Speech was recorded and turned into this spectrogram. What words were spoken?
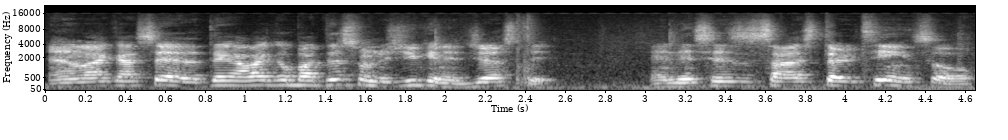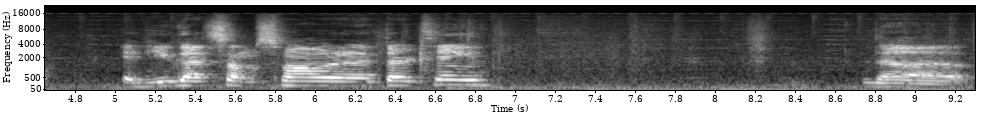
And like I said, the thing I like about this one is you can adjust it. And this is a size 13, so if you got something smaller than a 13, the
